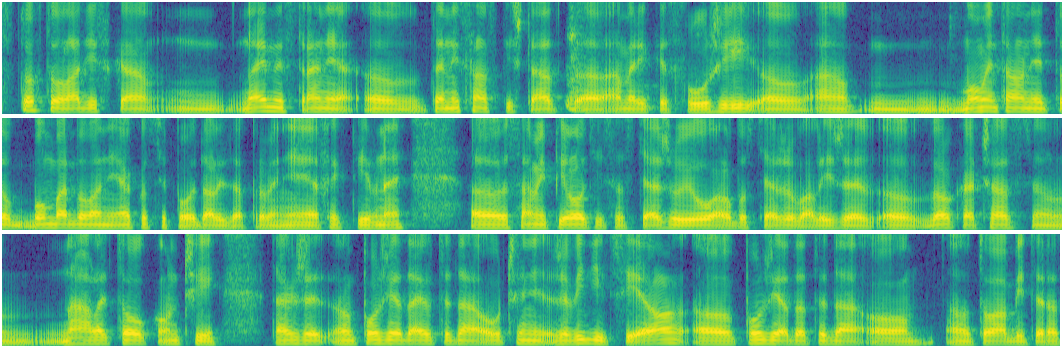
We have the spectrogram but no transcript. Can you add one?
z tohto hľadiska na jednej strane e, ten islamský štát e, Amerike slúži a momentálne to bombardovanie, ako ste povedali, za prvé nie je efektívne. Sami piloti sa stiažujú alebo stiažovali, že veľká časť náletov končí tak, že požiadajú teda o určenie, že vidí cieľ, požiada teda o to, aby teda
